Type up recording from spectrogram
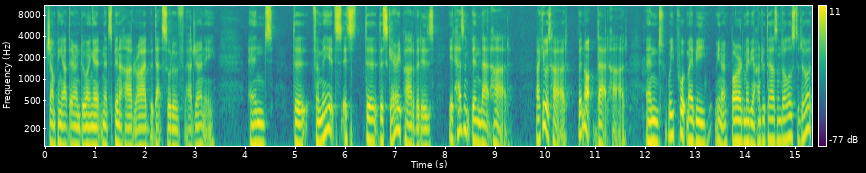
jumping out there and doing it, and it's been a hard ride, but that's sort of our journey. And the, for me, it's, it's the, the scary part of it is it hasn't been that hard. Like it was hard, but not that hard. And we put maybe, you know, borrowed maybe $100,000 to do it.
